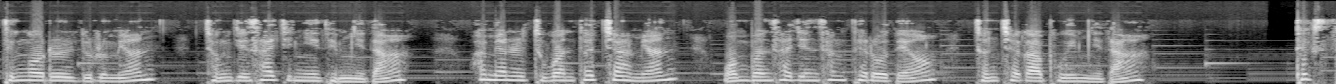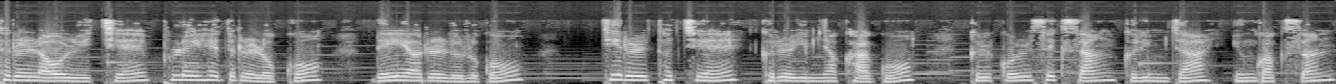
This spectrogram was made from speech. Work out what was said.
등호를 누르면 정지 사진이 됩니다. 화면을 두 번 터치하면 원본 사진 상태로 되어 전체가 보입니다. 텍스트를 넣을 위치에 플레이 헤드를 놓고 레이어를 누르고 T를 터치해 글을 입력하고 글꼴, 색상, 그림자, 윤곽선,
